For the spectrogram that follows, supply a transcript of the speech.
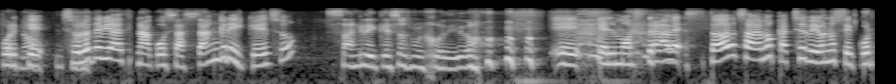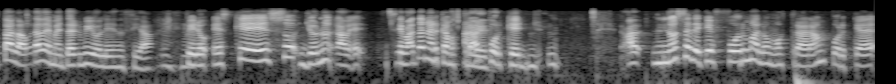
Porque solo te voy a decir una cosa, sangre y queso. Sangre y queso es muy jodido. eh, el mostrar, a ver, todos sabemos que HBO no se corta a la hora de meter violencia, pero es que eso yo no, a ver, se va a tener que mostrar porque yo- a- no sé de qué forma lo mostrarán porque es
